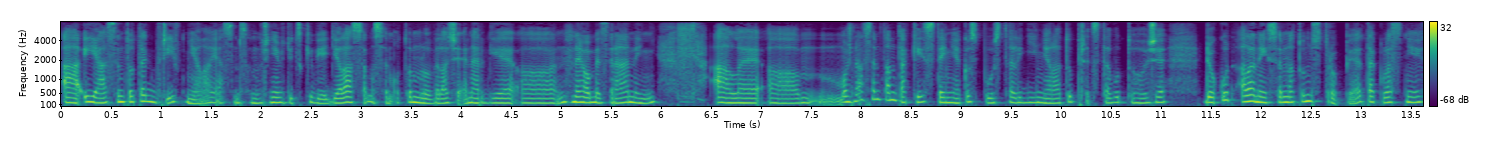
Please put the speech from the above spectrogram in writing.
A i já jsem to tak dřív měla, já jsem samozřejmě vždycky věděla, sama jsem o tom mluvila, že energie uh, neomezená není, ale uh, možná jsem tam taky, stejně jako spousta lidí, měla tu představu toho, že dokud ale nejsem na tom stropě, tak vlastně je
